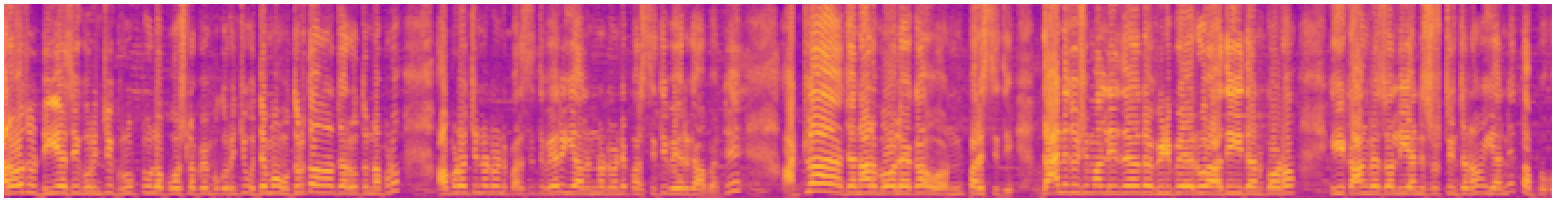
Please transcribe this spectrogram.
ఆ రోజు డిఎస్సి గురించి గ్రూప్ టూలో పోస్టుల పెంపు గురించి ఉద్యమం ఉధృతం జరుగుతున్నప్పుడు అప్పుడు వచ్చినటువంటి పరిస్థితి వేరు ఇవాళ ఉన్నటువంటి పరిస్థితి వేరు కాబట్టి అట్లా జనాలు పోలేక పరిస్థితి. దాన్ని చూసి మళ్ళీ ఇదేదో విడిపోయారు అది ఇది అనుకోవడం ఈ కాంగ్రెస్ వాళ్ళు ఇవన్నీ సృష్టించడం ఇవన్నీ తప్పు.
